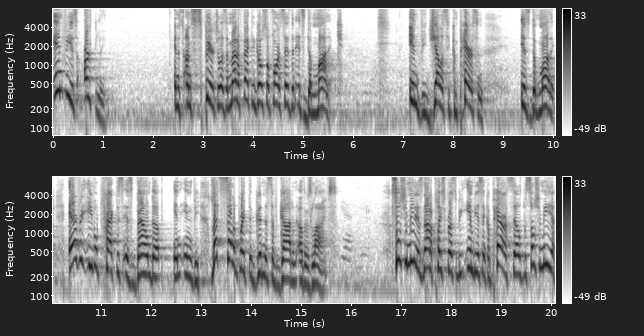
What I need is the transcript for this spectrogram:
Envy is earthly and it's unspiritual. As a matter of fact, it goes so far and says that it's demonic. Envy, jealousy, comparison is demonic. Every evil practice is bound up in envy. Let's celebrate the goodness of God in others' lives. Social media is not a place for us to be envious and compare ourselves, but social media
